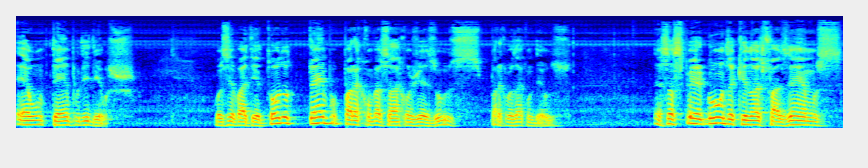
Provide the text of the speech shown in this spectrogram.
é um tempo de Deus. Você vai ter todo o tempo para conversar com Jesus, para conversar com Deus. Essas perguntas que nós fazemos,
